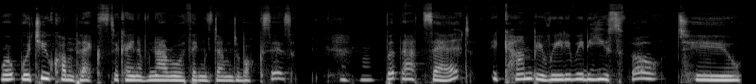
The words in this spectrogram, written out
We're, we're too complex to kind of narrow things down to boxes Mm-hmm. but that said, it can be really, really useful to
